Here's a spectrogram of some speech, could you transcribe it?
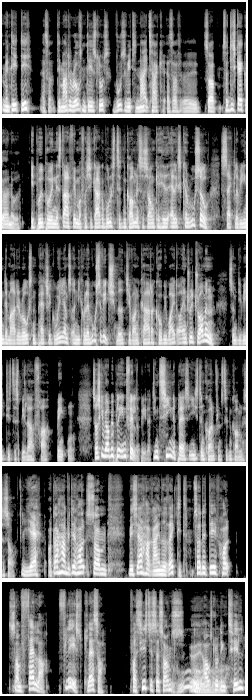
men det er det. Altså, DeMar DeRozan, det er slut. Vucevic, nej tak. Altså, øh, så, så de skal gøre noget. Et bud på en startfemmer for Chicago Bulls til den kommende sæson kan hedde Alex Caruso, Zach Lavine, DeMar DeRozan, Patrick Williams og Nikola Vucevic med Javon Carter, Kobe White og Andre Drummond som de vigtigste spillere fra bænken. Så skal vi op i play-in-feltet, Peter. Din 10. plads i Eastern Conference til den kommende sæson. Ja, og der har vi det hold, som, hvis jeg har regnet rigtigt, så er det det hold, som falder flest pladser fra sidste sæsons uh. øh, afslutning til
